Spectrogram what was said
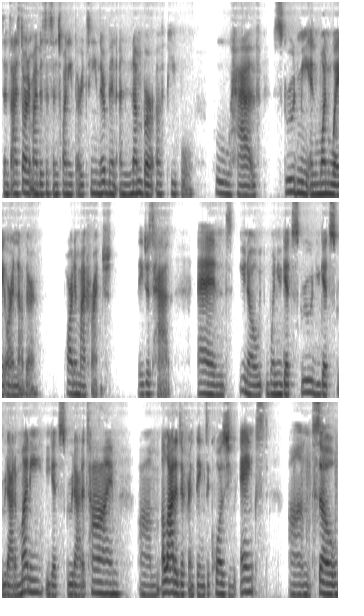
since I started my business in 2013, there have been a number of people who have screwed me in one way or another. Pardon my French. They just have. And, you know, when you get screwed, you get screwed out of money, you get screwed out of time. um, a lot of different things. It causes you angst. Um, so,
